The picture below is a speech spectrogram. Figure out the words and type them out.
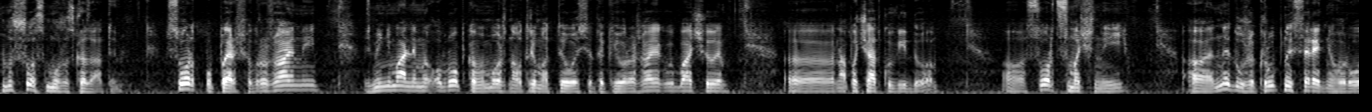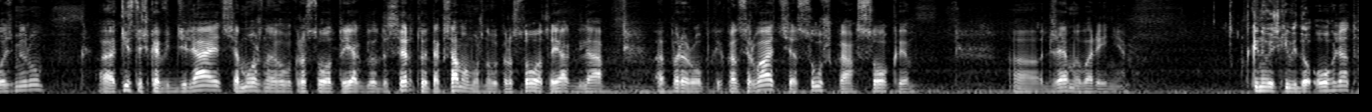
ну що можу сказати? Сорт, по-перше, врожайний. З мінімальними обробками можна отримати ось такий урожай, як ви бачили е, на початку відео. Е, Сорт смачний, е, не дуже крупний, середнього розміру. Кісточка відділяється, можна його використовувати як для десерту, і так само можна використовувати як для переробки. Консервація, сушка, соки, джеми, варення. Такий невеличкий відеоогляд.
